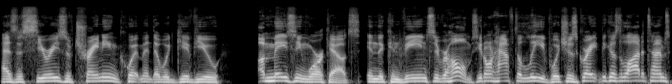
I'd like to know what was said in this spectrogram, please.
has a series of training equipment that would give you amazing workouts in the convenience of your homes. You don't have to leave, which is great because a lot of times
